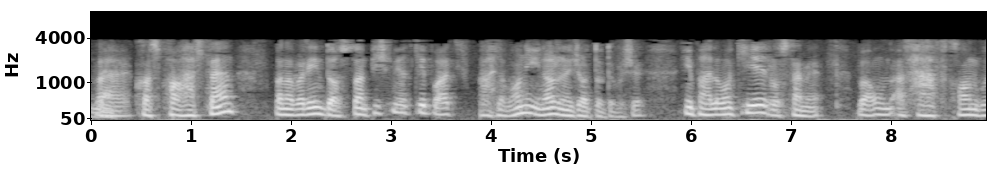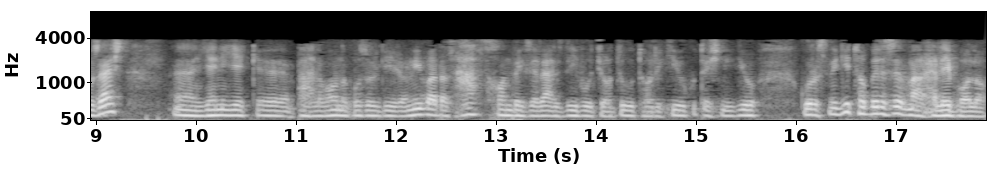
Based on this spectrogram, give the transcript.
و بله. کاسپا هستن بنابراین داستان پیش میاد که باید پهلوان اینا رو نجات داده باشه. این پهلوان کیه؟ رستمه. و اون از هفت خان گذشت. یعنی یک پهلوان بزرگ ایرانی بعد از هفت خان بگذره از دیو و جادو و تاریکی و تشنگی و گرسنگی تا برسه مرحله بالا.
